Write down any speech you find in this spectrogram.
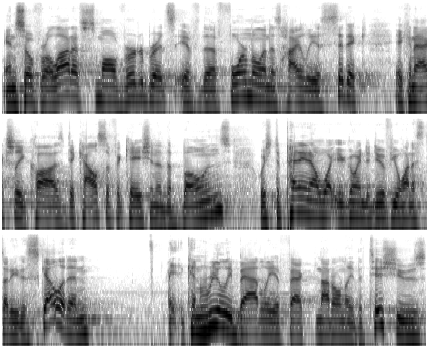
And so for a lot of small vertebrates, if the formalin is highly acidic, it can actually cause decalcification of the bones, which depending on what you're going to do, if you want to study the skeleton, it can really badly affect not only the tissues,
